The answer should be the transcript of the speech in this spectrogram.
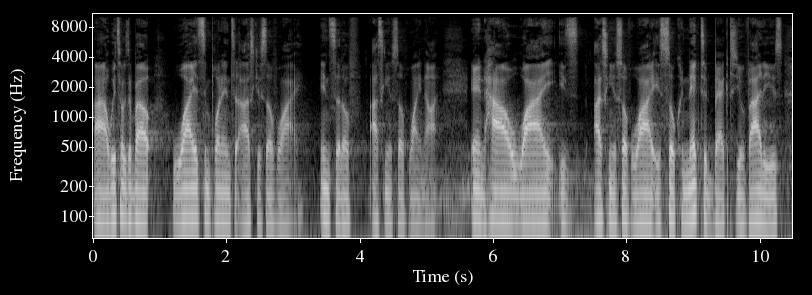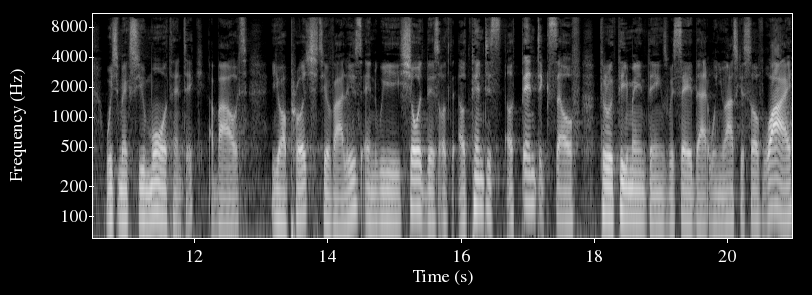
uh, we talked about why it's important to ask yourself why instead of asking yourself why not and how why is asking yourself why is so connected back to your values, which makes you more authentic about your approach to your values. And we showed this authentic, authentic self through three main things. We say that when you ask yourself why,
